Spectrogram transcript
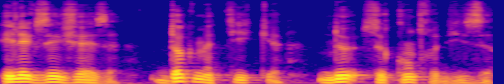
et l'exégèse dogmatique ne se contredisent.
